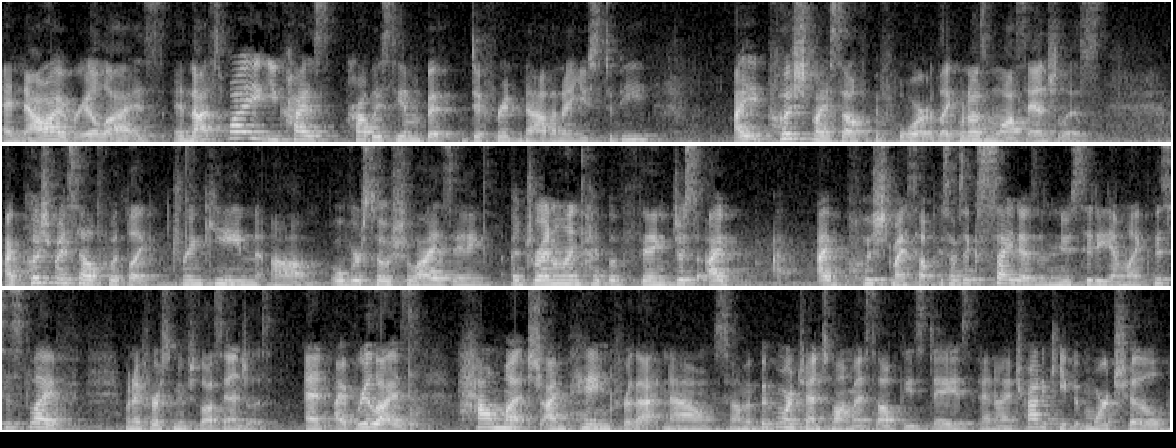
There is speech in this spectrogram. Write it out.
And now I realize, and that's why you guys probably see I'm a bit different now than I used to be. I pushed myself before, like when I was in Los Angeles, I pushed myself with like drinking, um, over socializing, adrenaline type of thing. Just I I pushed myself because I was excited as a new city. I'm like, this is life when I first moved to Los Angeles. And I've realized how much I'm paying for that now. So I'm a bit more gentle on myself these days and I try to keep it more chill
